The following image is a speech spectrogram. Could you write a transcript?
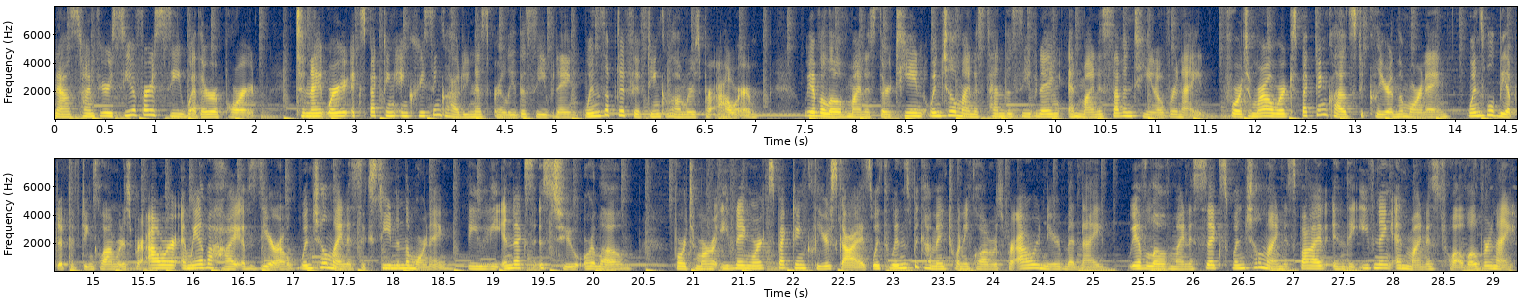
Now it's time for your CFRC weather report. Tonight, we're expecting increasing cloudiness early this evening, winds up to 15 kilometers per hour. We have a low of minus 13, wind chill minus 10 this evening, and minus 17 overnight. For tomorrow, we're expecting clouds to clear in the morning. Winds will be up to 15 kilometers per hour, and we have a high of 0, wind chill minus 16 in the morning. The UV index is 2 or low. For tomorrow evening, we're expecting clear skies, with winds becoming 20 kilometers per hour near midnight. We have a low of minus 6, wind chill minus 5 in the evening, and minus 12 overnight.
